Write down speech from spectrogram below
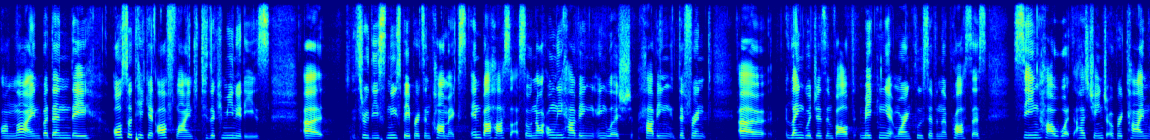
online, but then they also take it offline to the communities uh, through these newspapers and comics in Bahasa. So not only having English, having different uh, languages involved, making it more inclusive in the process, seeing how what has changed over time,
